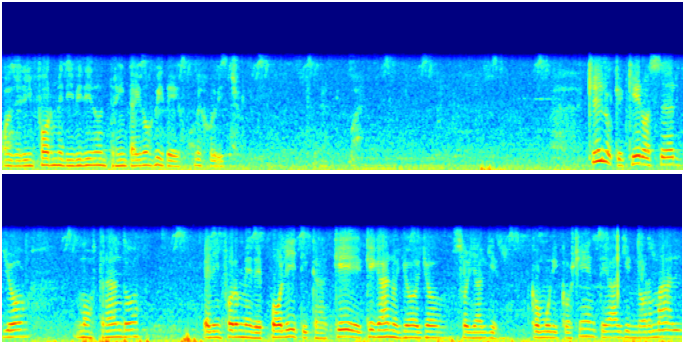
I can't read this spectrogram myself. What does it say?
o del informe dividido en 32 videos, mejor dicho. ¿Qué es lo que quiero hacer yo mostrando el informe de política? ¿Qué, qué gano yo? Yo soy alguien común y corriente, alguien normal,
